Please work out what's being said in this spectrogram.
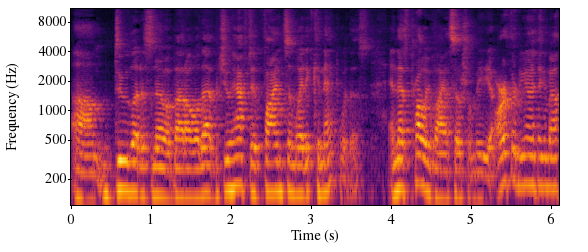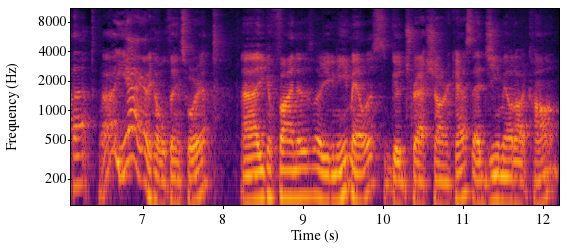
Um, do let us know about all of that, but you have to find some way to connect with us. And that's probably via social media. Arthur, do you know anything about that? Uh, yeah, I got a couple things for you. Uh, you can find us, or you can email us, goodtrashgenrecast at gmail.com.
